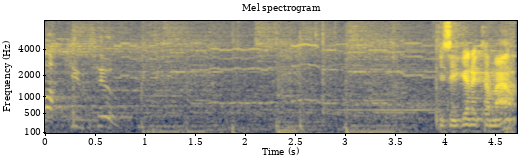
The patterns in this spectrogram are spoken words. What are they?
Fuck you too. Is he gonna come out?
